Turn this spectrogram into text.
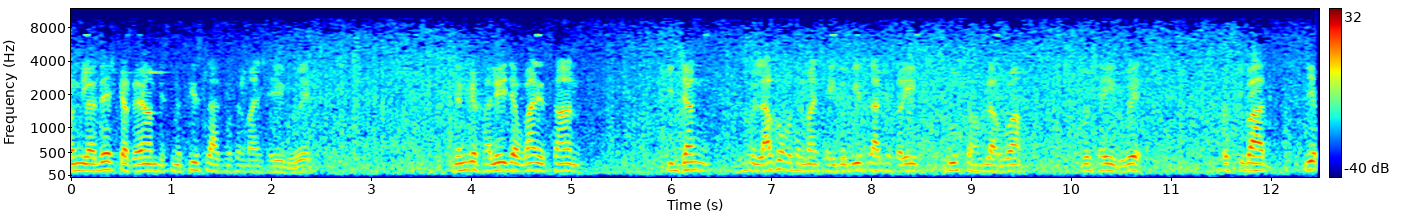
بنگلہ دیش کا قیام جس میں تیس لاکھ مسلمان شہید ہوئے۔ جنگ خلیج افغانستان کی جنگ جس میں لاکھوں مسلمان شہید ہوئے، بیس لاکھ کے قریب روس کا حملہ ہوا وہ شہید ہوئے۔ اس کے بعد یہ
